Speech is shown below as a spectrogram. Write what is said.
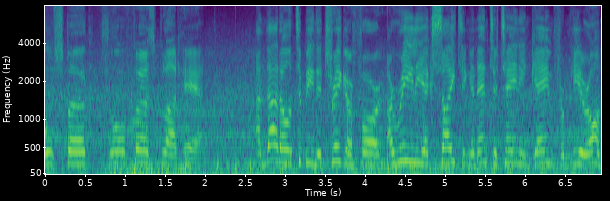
Wolfsburg draw first blood here. And that ought to be the trigger for a really exciting and entertaining game from here on.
